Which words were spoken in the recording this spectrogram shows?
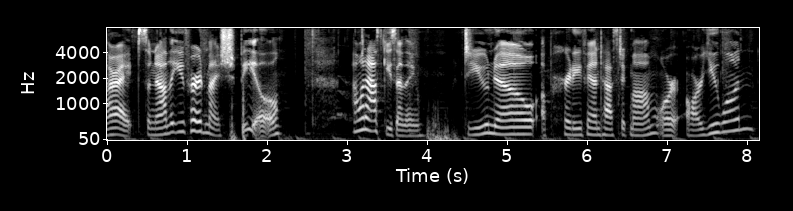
All right, so now that you've heard my spiel, I want to ask you something. Do you know a pretty fantastic mom, or are you one?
